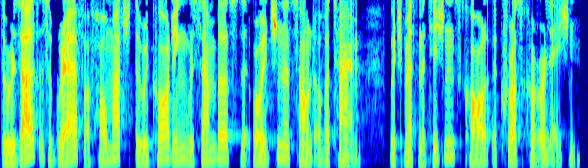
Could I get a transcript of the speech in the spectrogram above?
The result is a graph of how much the recording resembles the original sound over time, which mathematicians call a cross correlation.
